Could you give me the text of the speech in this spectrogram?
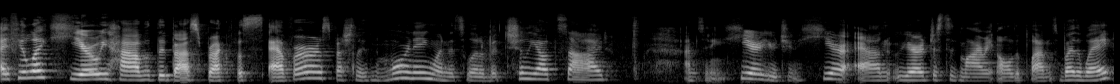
I feel like here we have the best breakfast ever especially in the morning when it's a little bit chilly outside I'm sitting here, Eugene here, and we are just admiring all the plants. By the way,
